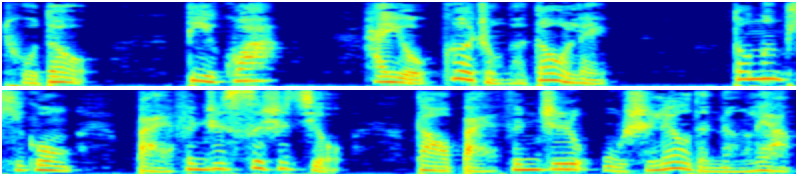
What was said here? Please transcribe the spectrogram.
土豆、地瓜，还有各种的豆类。都能提供百分之四十九到百分之五十六的能量。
